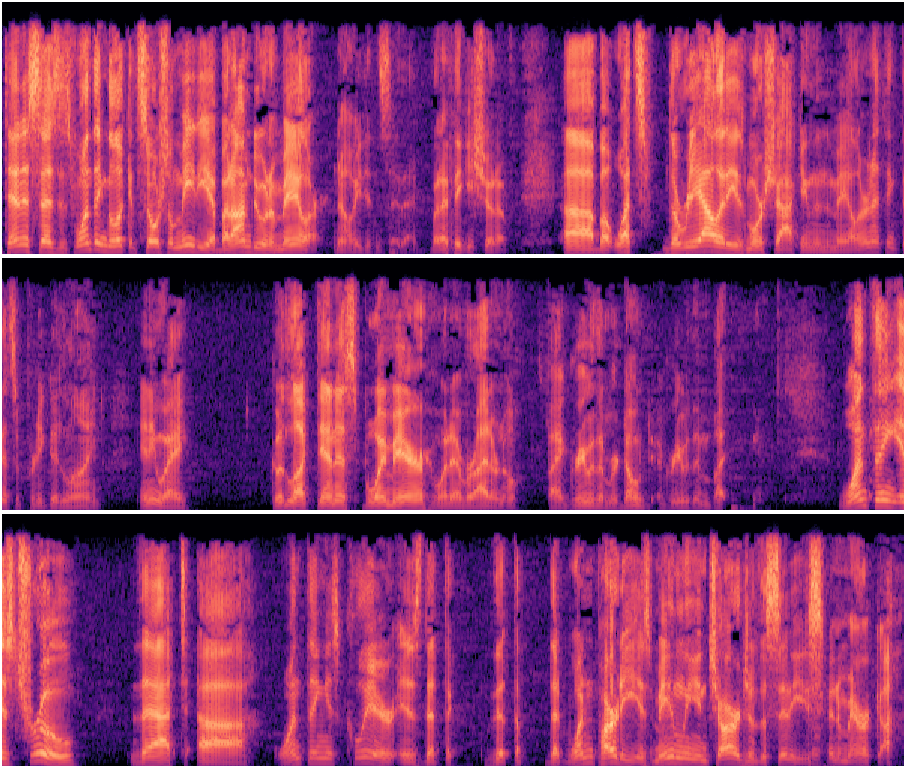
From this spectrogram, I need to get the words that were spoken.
Dennis says it's one thing to look at social media, but I'm doing a mailer. No, he didn't say that, but I think he should have. Uh, but what's the reality is more shocking than the mailer, and I think that's a pretty good line. Anyway, good luck, Dennis, boy mayor, whatever. I don't know if I agree with him or don't agree with him, but one thing is true that uh, one thing is clear is that the that the that one party is mainly in charge of the cities in America.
